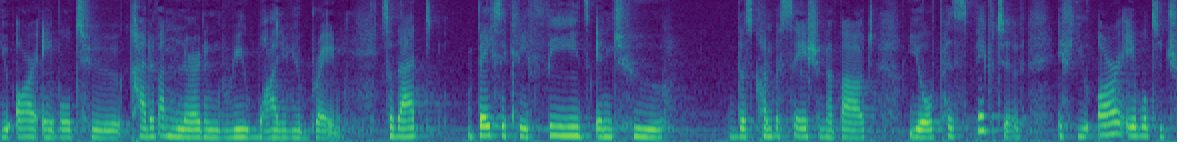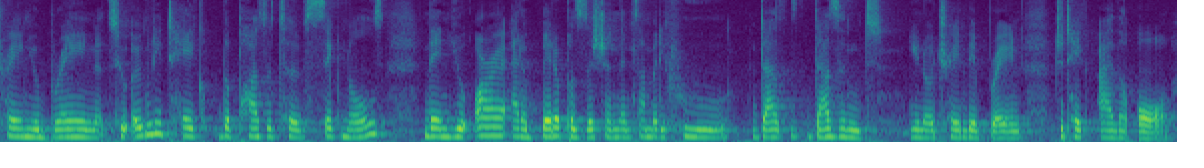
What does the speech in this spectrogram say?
you are able to kind of unlearn and rewire your brain. So that basically feeds into this conversation about your perspective. If you are able to train your brain to only take the positive signals, then you are at a better position than somebody who does doesn't, you know, train their brain to take either or.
